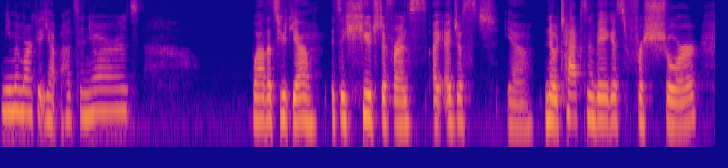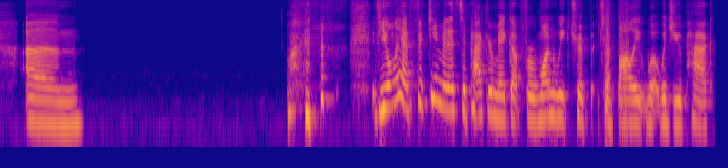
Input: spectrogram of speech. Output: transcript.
Neiman Marcus. Yep, Hudson Yards. Wow, that's huge. Yeah, it's a huge difference. I, I just, yeah, no tax in Vegas for sure. Um, if you only had 15 minutes to pack your makeup for one week trip to Bali, what would you pack?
